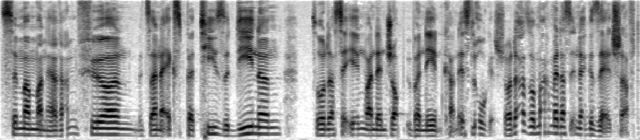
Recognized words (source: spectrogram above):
Zimmermann heranführen, mit seiner Expertise dienen, so dass er irgendwann den Job übernehmen kann. Ist logisch, oder? So machen wir das in der Gesellschaft.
